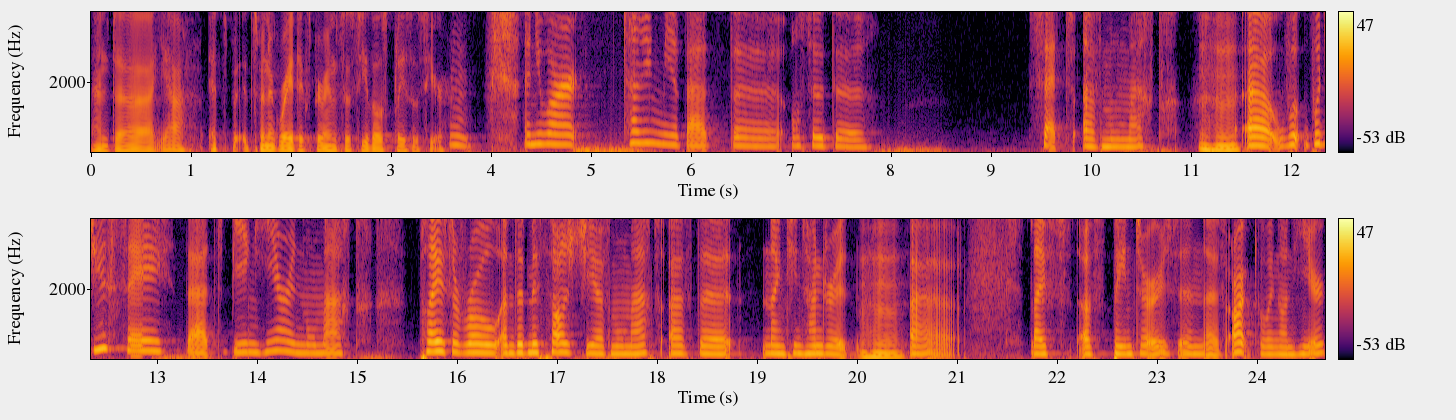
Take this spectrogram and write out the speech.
and uh, yeah, it's it's been a great experience to see those places here. Mm. And you are telling me about the also the set of Montmartre. hmm Uh, w- would you say that being here in Montmartre plays a role in the mythology of Montmartre of the 1900 hmm uh, lives of painters and of art going on here?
